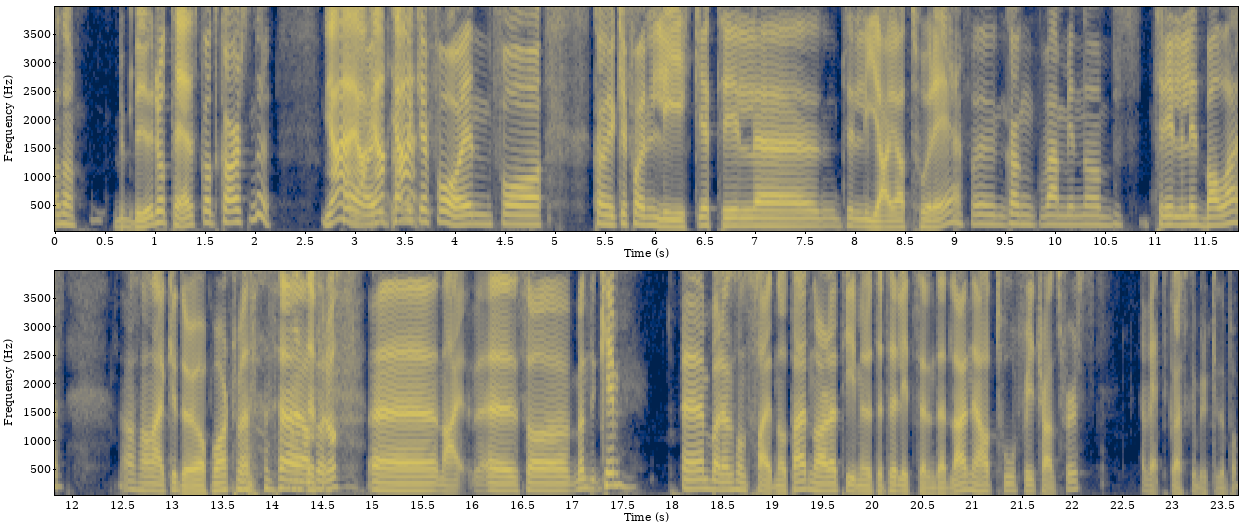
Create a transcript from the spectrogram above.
Altså b- b- Roter Scott Carson, du. Ja, ja, ja, ja. kan ikke få inn få, Kan vi ikke få en liket til uh, Til Yaya Touré? Kan være med inn og trille litt ball her. Altså, han er jo ikke død, åpenbart, men det ja, er, altså, for oss. Uh, Nei, uh, så Men Kim, uh, bare en sånn side note her. Nå er det ti minutter til Eliteserien deadline. Jeg har to free transfers. Jeg vet ikke hva jeg skal bruke det på.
